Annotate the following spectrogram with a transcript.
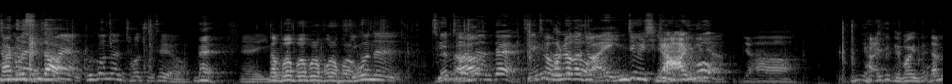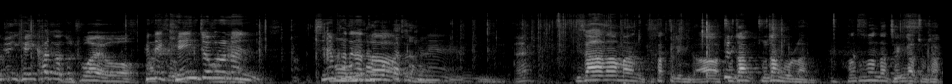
자 그렇습니다. 잠깐만요. 그거는 저 주세요. 네. 예, 이거, 뭐야 뭐야 뭐야 뭐야 이거는 멤버들한테 트위터 올려가지고 아예 인증을 시켜요. 야, 이거! 그냥. 야. 야 이거 대박인데? 남준이 개인 카드가 또 좋아요. 근데 개인적으로는 진영 뭐 카드가 우리 다 더. 좋긴 해. 기사 하나만 부탁드립니다. 아, 조작 조작 논란. 방탄소년단 젠가 조작.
